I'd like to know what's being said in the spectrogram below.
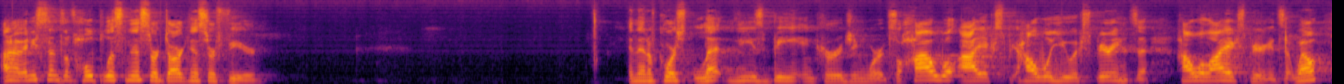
I don't have any sense of hopelessness or darkness or fear. And then, of course, let these be encouraging words. So, how will I? How will you experience it? How will I experience it? Well,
